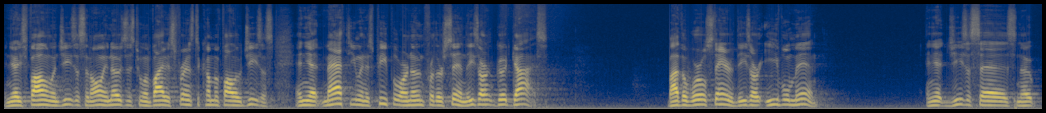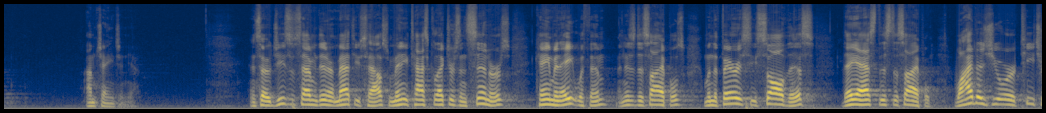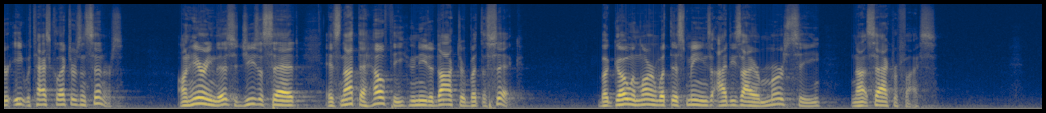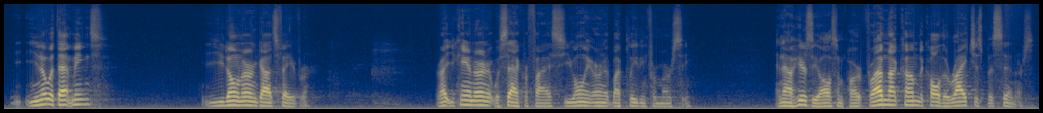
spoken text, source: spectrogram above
And yet he's following Jesus, and all he knows is to invite his friends to come and follow Jesus. And yet Matthew and his people are known for their sin. These aren't good guys. By the world standard, these are evil men. And yet Jesus says, Nope, I'm changing you. And so Jesus having dinner at Matthew's house. Many tax collectors and sinners came and ate with him and his disciples. When the Pharisees saw this, they asked this disciple, Why does your teacher eat with tax collectors and sinners? On hearing this, Jesus said, It's not the healthy who need a doctor, but the sick. But go and learn what this means. I desire mercy, not sacrifice. You know what that means? You don't earn God's favor. Right? You can't earn it with sacrifice. You only earn it by pleading for mercy. And now here's the awesome part. For I have not come to call the righteous, but sinners.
